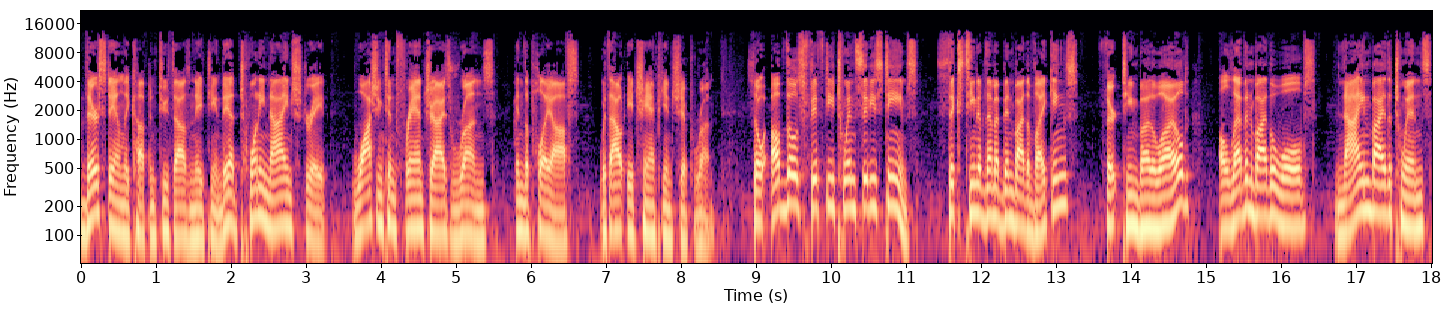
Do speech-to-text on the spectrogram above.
their Stanley Cup in 2018. They had 29 straight Washington franchise runs in the playoffs without a championship run. So, of those 50 Twin Cities teams, 16 of them have been by the Vikings, 13 by the Wild, 11 by the Wolves, 9 by the Twins,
